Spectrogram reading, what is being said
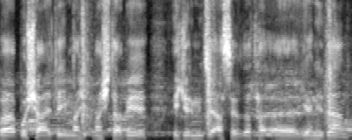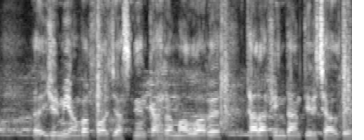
Və bu şəhidlik mə- məktəbi 20-ci əsrdə e, yenidən e, 20 yanvar faciəsinin qəhrəmanları tərəfindən dirçəldi.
